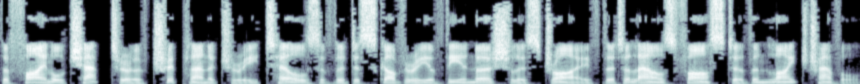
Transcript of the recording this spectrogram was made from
The final chapter of Triplanetary tells of the discovery of the inertialess drive that allows faster-than-light travel.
